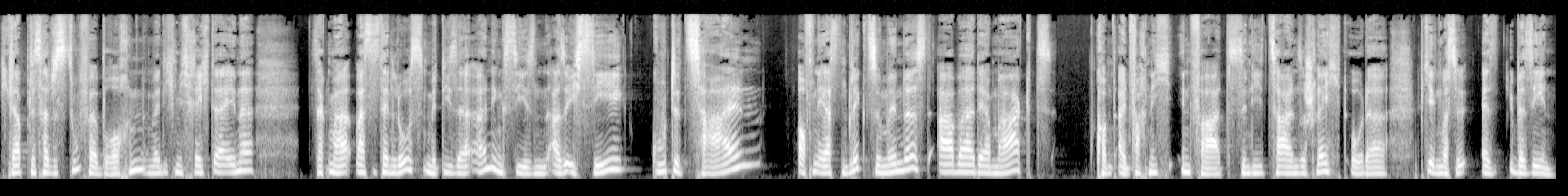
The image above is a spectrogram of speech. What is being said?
Ich glaube, das hattest du verbrochen, wenn ich mich recht erinnere. Sag mal, was ist denn los mit dieser Earnings Season? Also ich sehe gute Zahlen, auf den ersten Blick zumindest, aber der Markt kommt einfach nicht in Fahrt. Sind die Zahlen so schlecht oder habe ich irgendwas übersehen?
